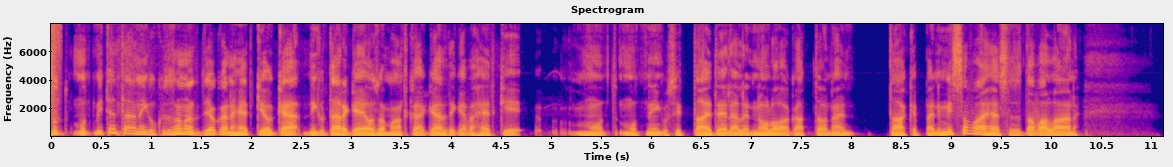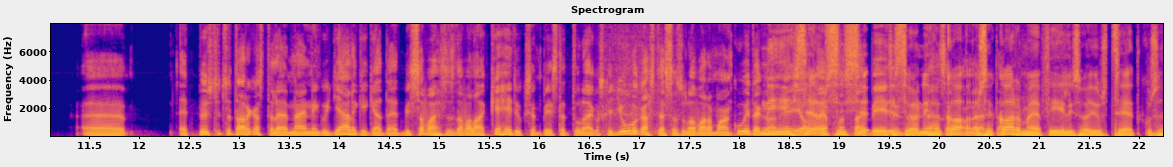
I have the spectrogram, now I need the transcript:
Mutta mut miten tämä, niinku, kun sä sanoit, että jokainen hetki on kä- niinku, tärkeä osa matkaa ja kääntekevä hetki, mutta mut, niinku, sitten taiteilijalle noloa katsoa näin taaksepäin, niin missä vaiheessa se tavallaan... Öö, että pystytkö tarkastelemaan näin niin kuin jälkikäteen, että missä vaiheessa se tavallaan kehityksen piste tulee, koska julkaistessa sulla varmaan kuitenkaan niin, ei se, ole siis se, biisin se, on ihan ka- se karmea fiilis on just se, että kun sä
